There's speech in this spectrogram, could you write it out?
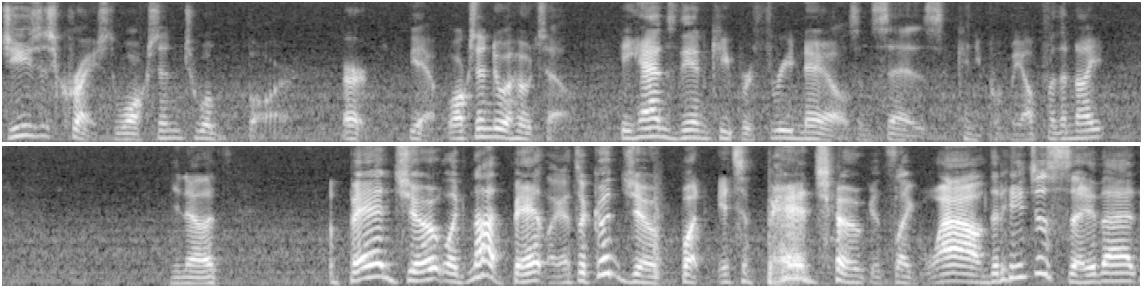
Jesus Christ walks into a bar, or, yeah, walks into a hotel. He hands the innkeeper three nails and says, Can you put me up for the night? You know, it's a bad joke. Like, not bad, like, it's a good joke, but it's a bad joke. It's like, wow, did he just say that?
